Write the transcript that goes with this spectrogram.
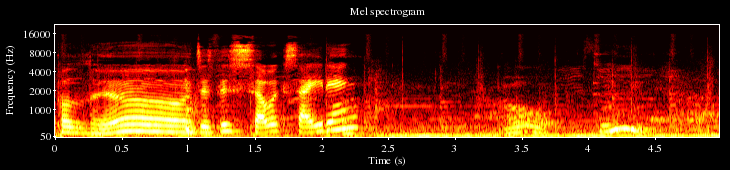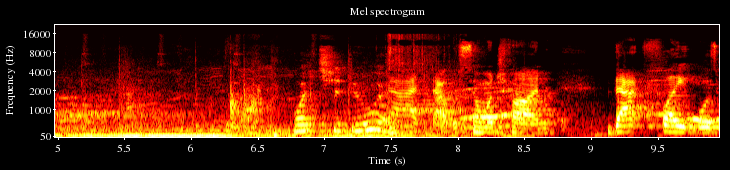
Balloons. Is this so exciting? Oh. Hmm. What you doing? That, that was so much fun. That flight was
